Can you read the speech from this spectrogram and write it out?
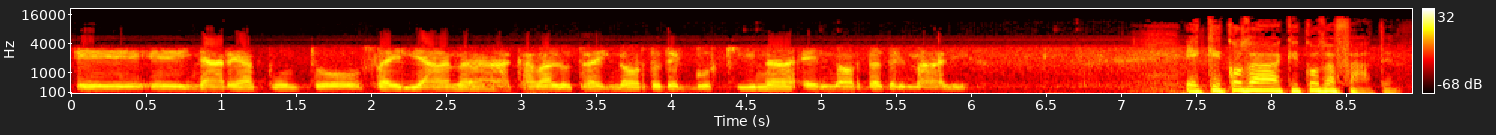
e, e in area appunto saheliana a cavallo tra il nord del Burkina e il nord del Mali. E che cosa, che cosa fate?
